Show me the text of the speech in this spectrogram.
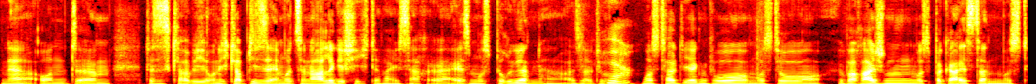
Ne? Und ähm, das ist, glaube ich, und ich glaube, diese emotionale Geschichte, weil ich sage, äh, es muss berühren. Ne? Also du Ja. musst halt irgendwo, musst du überraschen, musst begeistern, musst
